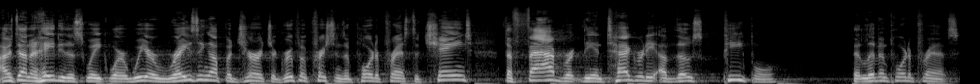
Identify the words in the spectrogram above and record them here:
I was down in Haiti this week where we are raising up a church, a group of Christians in Port au Prince, to change the fabric, the integrity of those people that live in Port au Prince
